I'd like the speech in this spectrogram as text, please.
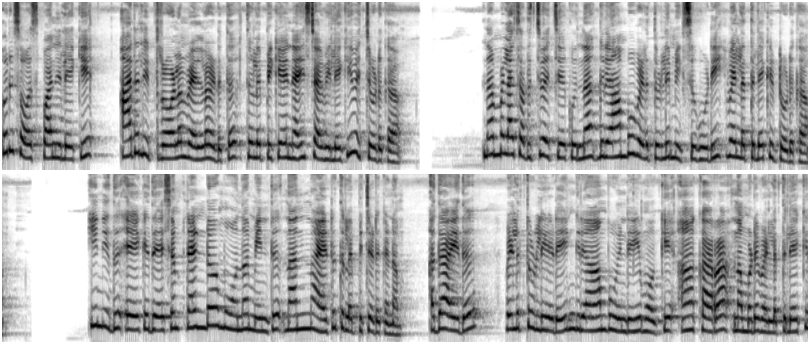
ഒരു സോസ് പാനിലേക്ക് അര ലിറ്ററോളം വെള്ളം എടുത്ത് തിളപ്പിക്കാനായി സ്റ്റവിലേക്ക് വെച്ച് കൊടുക്കാം. നമ്മൾ ആ ചതച്ച് വെച്ചേക്കുന്ന ഗ്രാമ്പു വെളുത്തുള്ളി മിക്സ് കൂടി വെള്ളത്തിലേക്ക് ഇട്ട് കൊടുക്കാം. ഇനി ഇത് ഏകദേശം രണ്ടോ മൂന്നോ മിനിറ്റ് നന്നായിട്ട് തിളപ്പിച്ചെടുക്കണം. അതായത് വെളുത്തുള്ളിയുടെയും ഗ്രാമ്പൂവിന്റെയും ഒക്കെ ആ കറ നമ്മുടെ വെള്ളത്തിലേക്ക്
